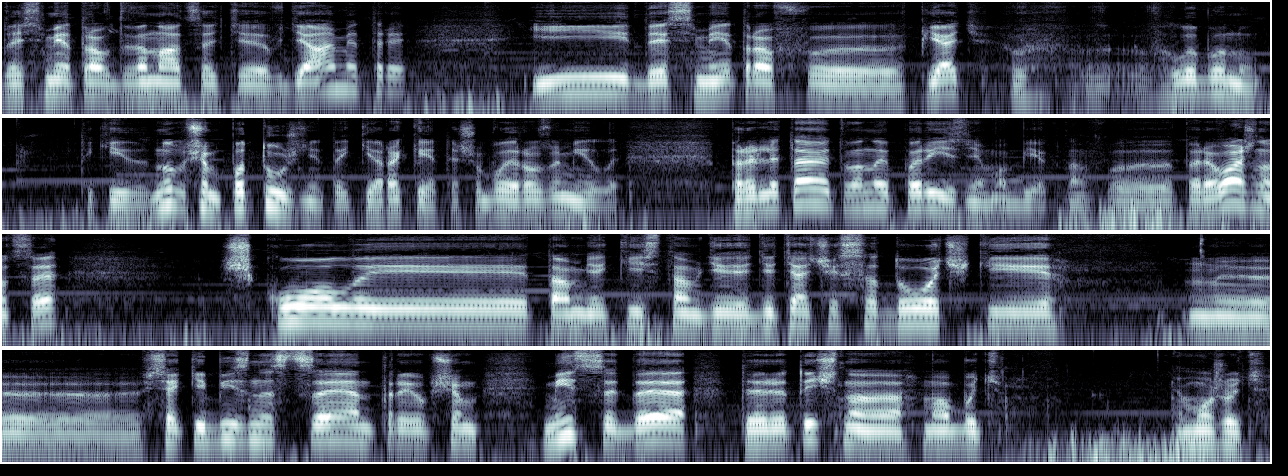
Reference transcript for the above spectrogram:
десь метрів 12 в діаметрі і десь метрів е, 5 в, в глибину. Такі, ну, в общем, потужні такі ракети, щоб ви розуміли. Прилітають вони по різним об'єктам. Е, Переважно це школи, там якісь там дитячі садочки, е, всякі бізнес-центри. В общем, місце, де теоретично, мабуть, можуть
